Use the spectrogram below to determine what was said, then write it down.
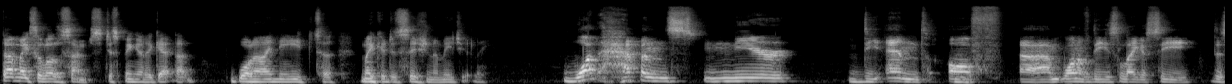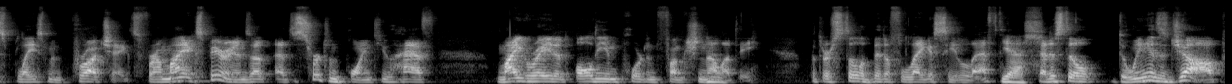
that makes a lot of sense. Just being able to get that what I need to make a decision immediately. what happens near the end of um, one of these legacy displacement projects? From my experience, at, at a certain point, you have migrated all the important functionality, but there's still a bit of legacy left. Yes. That is still doing its job,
